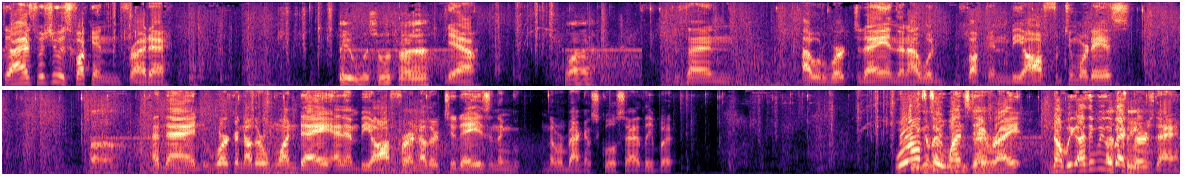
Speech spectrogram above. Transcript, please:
Dude, I just wish it was fucking Friday. Hey, wish it was Friday? Yeah. Why? Cause then I would work today and then I would fucking be off for two more days. Uh, And then work another one day and then be off for another two days and then then we're back in school sadly, but we're We off till Wednesday, Wednesday? right? No, we I think we go I back think- Thursday.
